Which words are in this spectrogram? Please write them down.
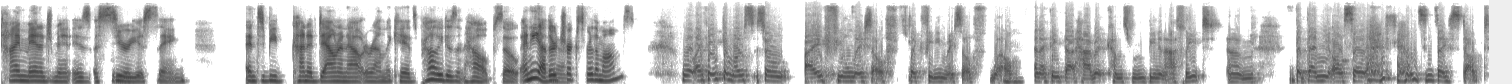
time management is Mm-hmm. a serious thing. And to be kind of down and out around the kids probably doesn't help. So, any other Yeah. tricks for the moms? Well, I think the most so I fuel myself like feeding myself well, Mhm. and I think that habit comes from being an athlete. Um, but then you also I found since I stopped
